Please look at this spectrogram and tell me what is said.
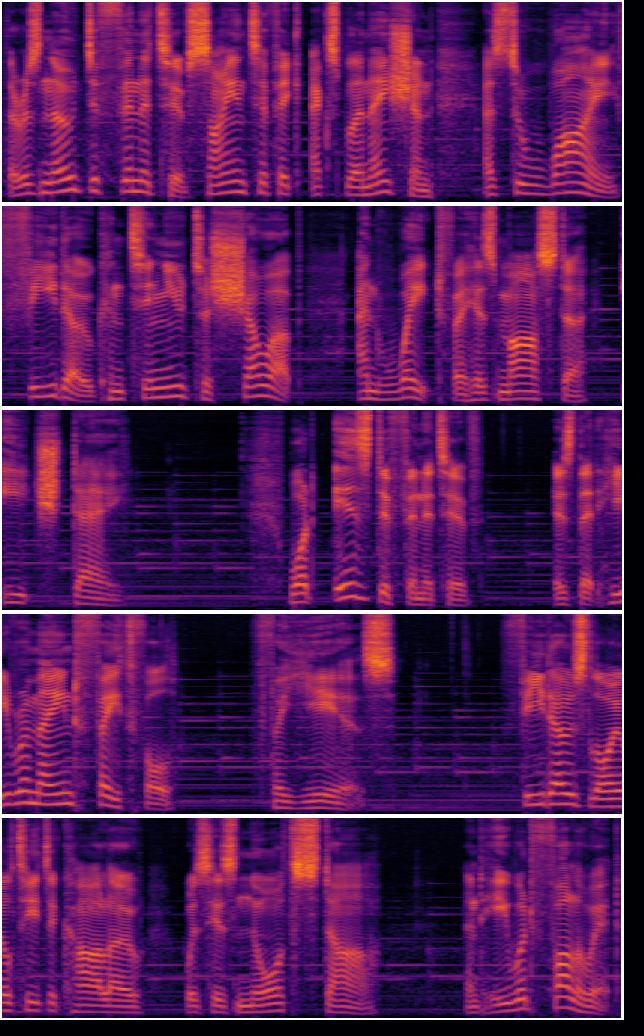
there is no definitive scientific explanation as to why Fido continued to show up and wait for his master each day. What is definitive is that he remained faithful for years. Fido's loyalty to Carlo was his North Star, and he would follow it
